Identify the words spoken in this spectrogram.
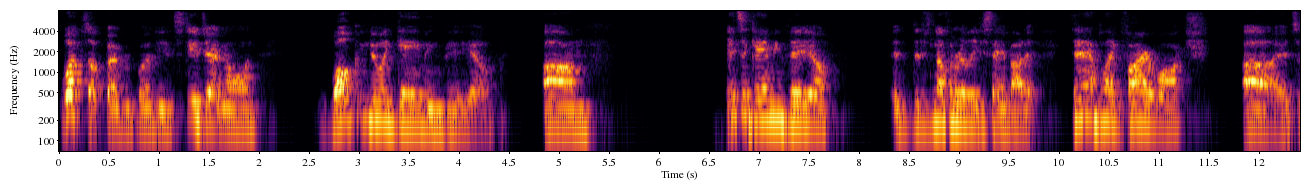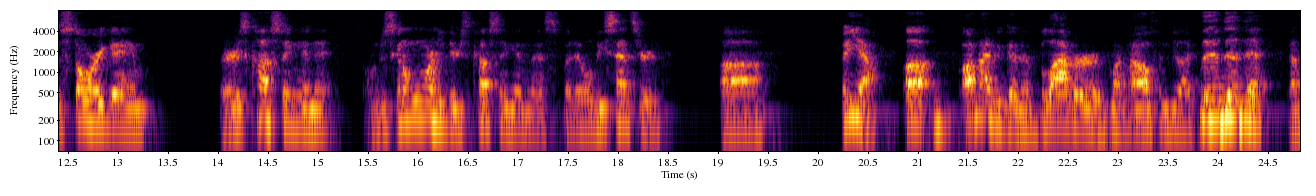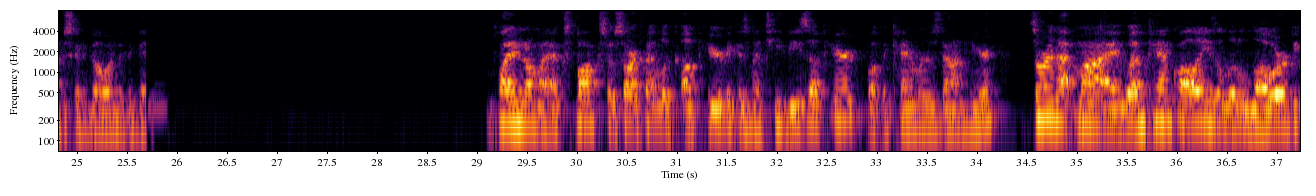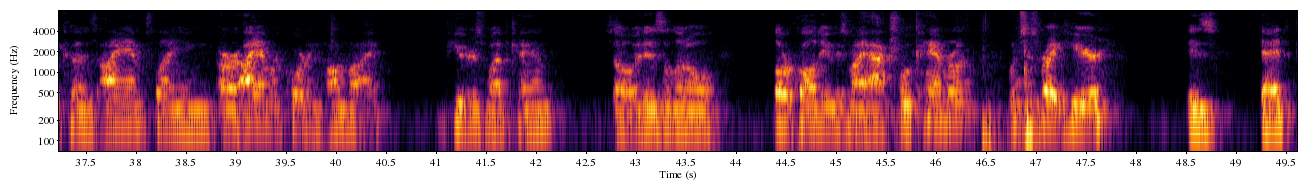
What's up everybody, it's DJ Nolan. Welcome to a gaming video. Um, it's a gaming video. It, there's nothing really to say about it. Today I'm playing Firewatch. Uh, it's a story game. There's cussing in it. So I'm just gonna warn you there's cussing in this, but it will be censored. Uh, but yeah, uh, I'm not even gonna blabber my mouth and be like. And I'm just gonna go into the game. I'm playing it on my Xbox, so sorry if I look up here because my TV's up here, but the camera's down here. Sorry that my webcam quality is a little lower because I am playing, or I am recording on my computer's webcam, so it is a little lower quality because my actual camera, which is right here, is dead,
